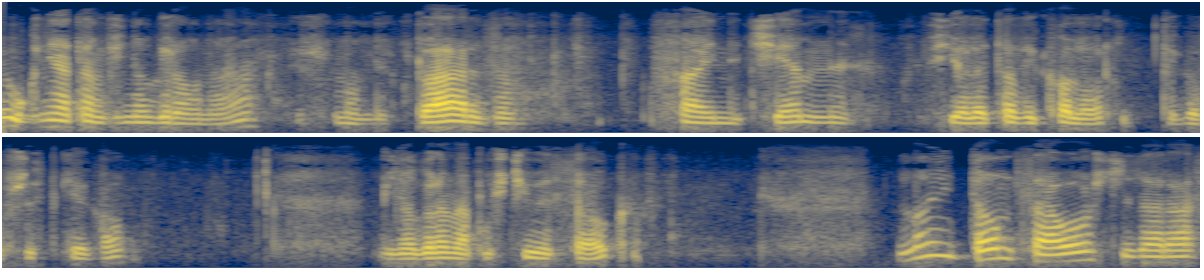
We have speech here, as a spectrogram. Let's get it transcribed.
Ugniatam winogrona. Już mamy bardzo fajny, ciemny, fioletowy kolor tego wszystkiego. Winogrona puściły sok. No i tą całość zaraz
